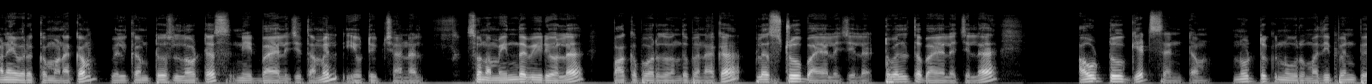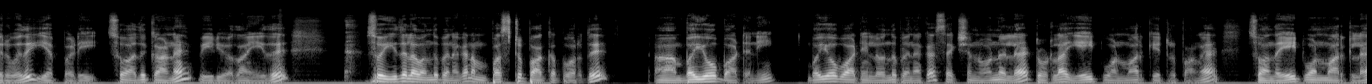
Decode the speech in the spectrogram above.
அனைவருக்கும் வணக்கம். Welcome to lotus NEET biology Tamil YouTube channel so நம்ம இந்த வீடியோவில் பார்க்க போகிறது வந்து பண்ணாக்கா ப்ளஸ் டூ பயாலஜியில் டுவெல்த்து பயாலஜியில் அவுட் டு கெட் சென்டம் நூற்றுக்கு நூறு மதிப்பெண் பெறுவது எப்படி? ஸோ அதுக்கான வீடியோ தான் இது. ஸோ இதில் வந்து பண்ணாக்கா நம்ம ஃபஸ்ட்டு பார்க்க போகிறது பயோ பாட்டனி பயோ பாட்டனியில் வந்து பண்ணாக்கா செக்ஷன் ஒன்னில் டோட்டலாக எயிட் ஒன் மார்க் கேட்டிருப்பாங்க. ஸோ அந்த எயிட் ஒன் மார்க்கில்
